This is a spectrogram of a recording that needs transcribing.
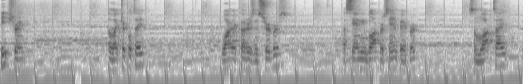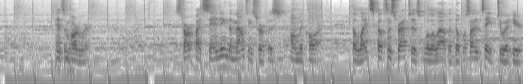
heat shrink, electrical tape, wire cutters and strippers, a sanding block or sandpaper, some Loctite, and some hardware. Start by sanding the mounting surface on the car. The light scuffs and scratches will allow the double-sided tape to adhere.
